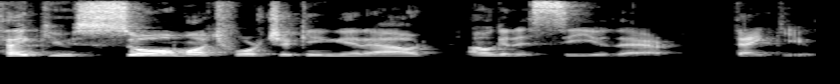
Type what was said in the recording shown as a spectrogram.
Thank you so much for checking it out. I'm going to see you there. Thank you.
